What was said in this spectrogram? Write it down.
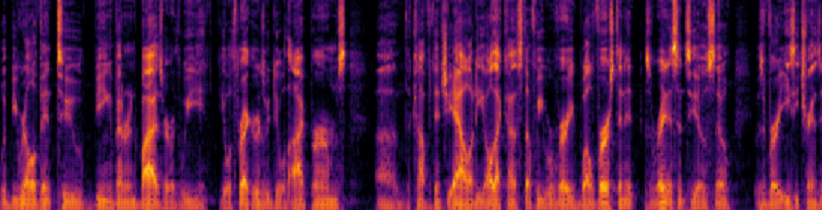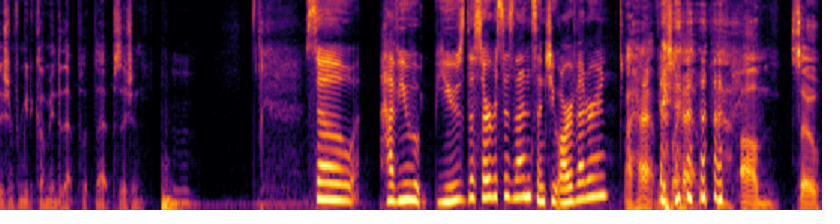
would be relevant to being a veteran advisor. We deal with records, we deal with IPERMs, uh, the confidentiality, all that kind of stuff. We were very well versed in it as a readiness NCO, so it was a very easy transition for me to come into that that position. Mm-hmm. So, have you used the services then since you are a veteran? I have. Yes, I have. um, so,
